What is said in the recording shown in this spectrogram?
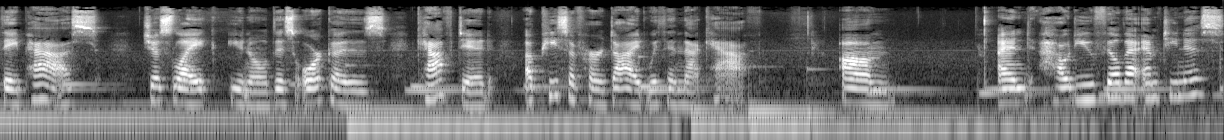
they pass, just like, you know, this orca's calf did, a piece of her died within that calf. Um, and how do you feel that emptiness?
